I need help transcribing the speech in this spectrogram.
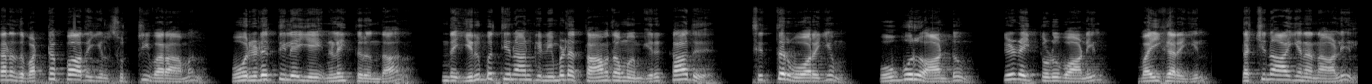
தனது வட்டப்பாதையில் சுற்றி வராமல் ஓரிடத்திலேயே நிலைத்திருந்தால் இந்த இருபத்தி நான்கு நிமிட தாமதமும் இருக்காது. சித்தர் ஓரையும் ஒவ்வொரு ஆண்டும் கீழை தொடுவானில் வைகரையில் தட்சிணாயன நாளில்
